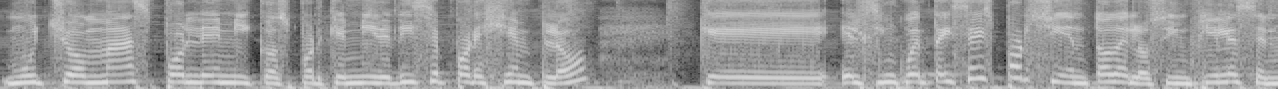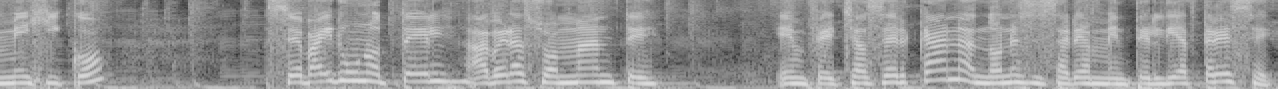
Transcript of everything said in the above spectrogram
mucho más polémicos, porque mire, dice por ejemplo que el 56% de los infieles en México se va a ir a un hotel a ver a su amante en fechas cercanas, no necesariamente el día 13.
